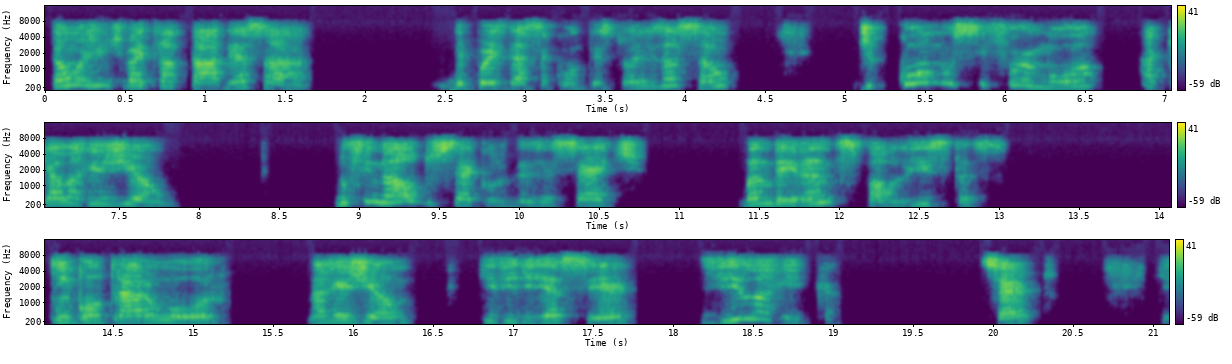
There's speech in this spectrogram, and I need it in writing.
então a gente vai tratar dessa, depois dessa contextualização, de como se formou aquela região. No final do século XVII, bandeirantes paulistas encontraram ouro na região que viria a ser Vila Rica, certo? Que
